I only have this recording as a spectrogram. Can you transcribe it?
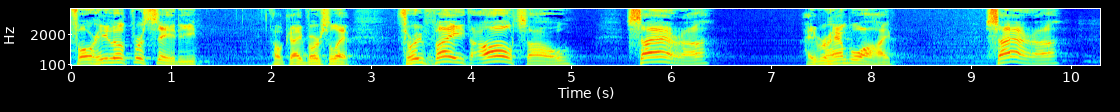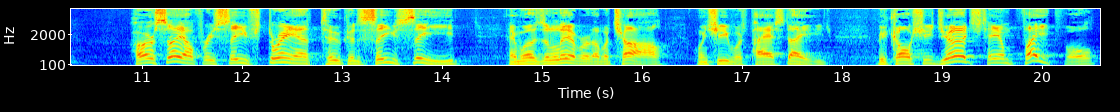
For he looked for a city. Okay, verse 11. Through faith also, Sarah, Abraham's wife, Sarah herself received strength to conceive seed and was delivered of a child when she was past age, because she judged him faithful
